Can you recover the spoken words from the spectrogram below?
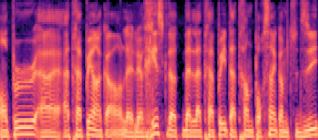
on peut euh, attraper encore. Le, le risque de, de l'attraper est à 30% comme tu dis.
